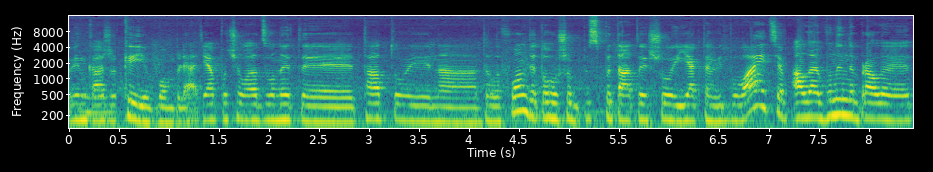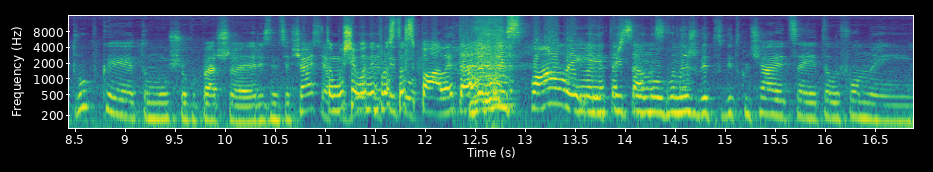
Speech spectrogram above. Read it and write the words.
А він каже, Київ бомблять. Я почала дзвонити татові на телефон для того, щоб спитати, що і як там відбувається. Але вони не брали трубки, тому що, по-перше, різниця в часі. Тому що вони просто типу, спали, так? вони спали, і теж типу, ну вони ж від, відключають цей телефонний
